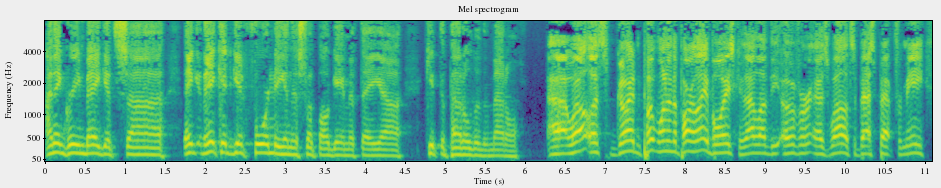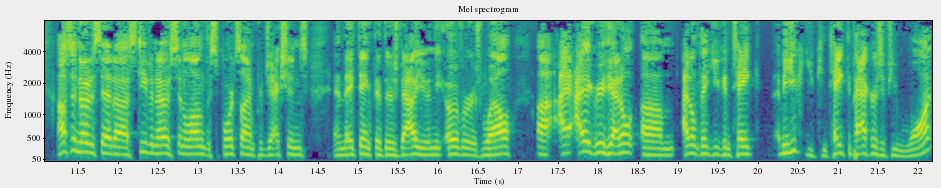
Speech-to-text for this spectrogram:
I think Green Bay gets, uh, they, they could get 40 in this football game if they, uh, keep the pedal to the metal. Uh, well, let's go ahead and put one in the parlay, boys, because I love the over as well. It's the best bet for me. I also noticed that uh, Stephen O sent along the sports line projections, and they think that there's value in the over as well. Uh, I, I agree with you. I don't, um, I don't think you can take. I mean, you you can take the Packers if you want.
